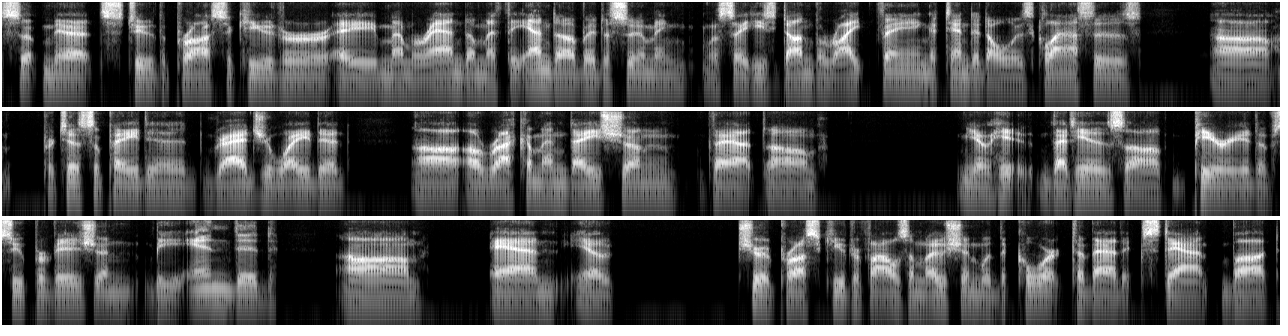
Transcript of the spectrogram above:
submits to the prosecutor a memorandum at the end of it, assuming, let's say, he's done the right thing, attended all his classes, uh, participated, graduated, uh, a recommendation that um, you know hi, that his uh, period of supervision be ended, um, and you know, sure, prosecutor files a motion with the court to that extent, but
